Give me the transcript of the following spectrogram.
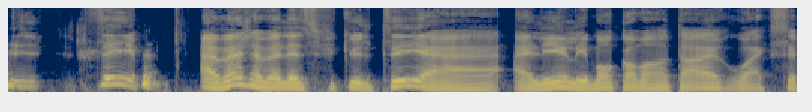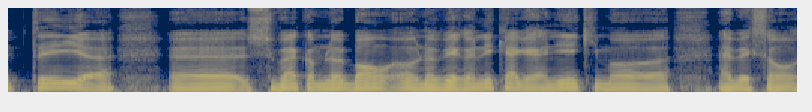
c'est- Tu sais, avant, j'avais la difficulté à, lire les bons commentaires ou à accepter. euh, euh, souvent, comme là, bon, on a Véronique Agranier qui m'a, euh, avec son,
